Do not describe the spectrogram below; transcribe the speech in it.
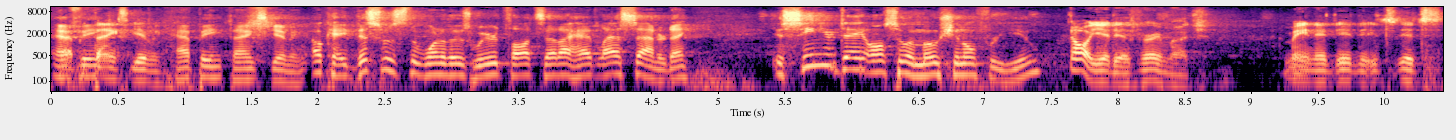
Happy Thanksgiving. Happy Thanksgiving. Okay, this was the, one of those weird thoughts that I had last Saturday. Is Senior Day also emotional for you? Oh, yeah, it is very much. I mean, it, it, it's it's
